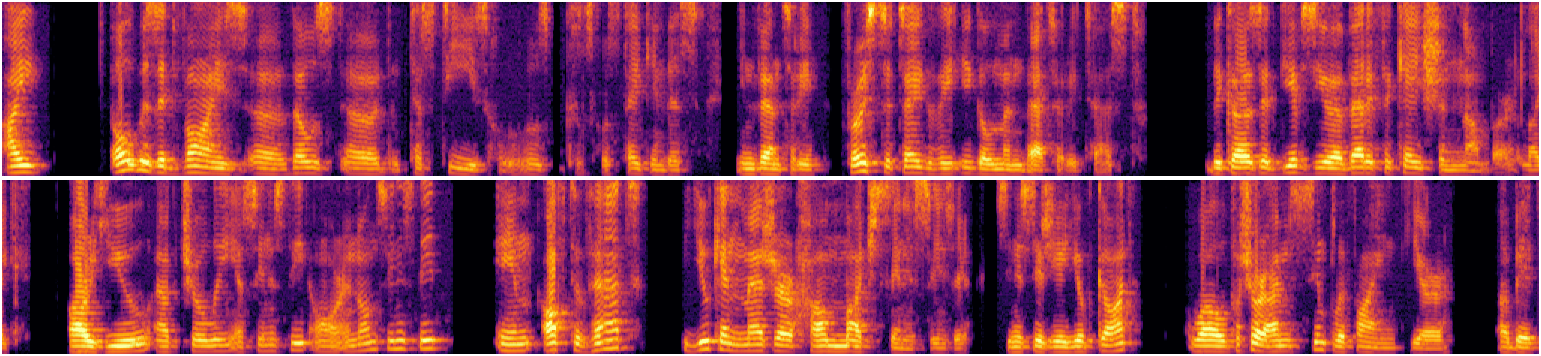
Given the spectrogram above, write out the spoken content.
I always advise those testees who's, who's taking this inventory first to take the Eagleman battery test because it gives you a verification number like are you actually a synesthete or a non-synesthete and after that you can measure how much synesthesia, synesthesia you've got. Well for sure i'm simplifying here a bit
